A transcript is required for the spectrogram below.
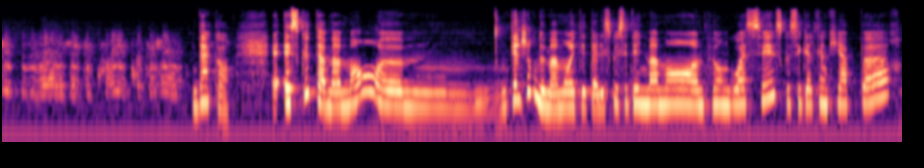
j'ai été couvée et protégée. D'accord. Est-ce que ta maman, quel genre de maman était-elle? Est-ce que c'était une maman un peu angoissée? Est-ce que c'est quelqu'un qui a peur?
